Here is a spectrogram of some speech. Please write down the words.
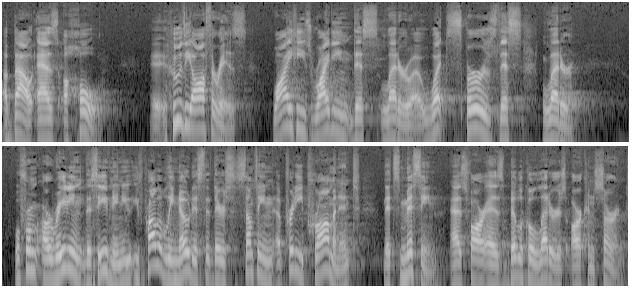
about as a whole. Uh, who the author is, why he's writing this letter, uh, what spurs this letter. Well, from our reading this evening, you, have probably noticed that there's something uh, pretty prominent that's missing as far as biblical letters are concerned.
